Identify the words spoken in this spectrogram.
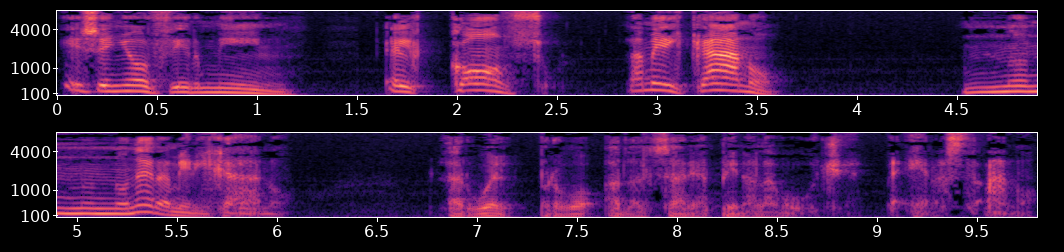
il signor Firmin, è il consul, l'americano. Non, non era americano. La provò ad alzare appena la voce. Beh, era strano,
